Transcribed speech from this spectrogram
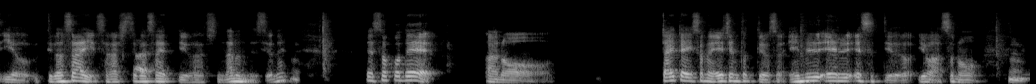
家を売ってください、探してくださいっていう話になるんですよね。うんで、そこで、あの、大体そのエージェントっていうのはその MLS っていう、要はその、うん。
